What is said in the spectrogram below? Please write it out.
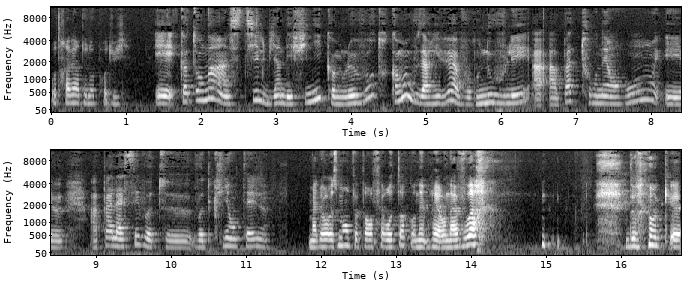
au travers de nos produits. Et quand on a un style bien défini comme le vôtre, comment vous arrivez à vous renouveler, à, ne pas tourner en rond et euh, à pas lasser votre, euh, votre clientèle? Malheureusement, on peut pas en faire autant qu'on aimerait en avoir. Donc euh,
